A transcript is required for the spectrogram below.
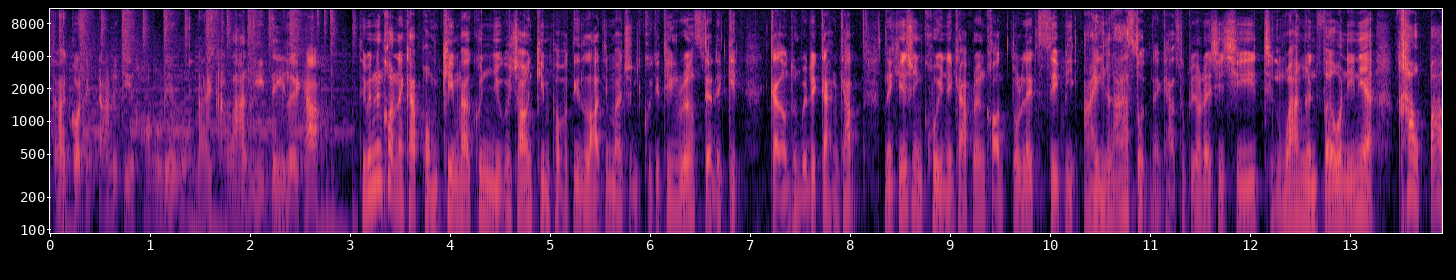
สามารถกดติดตามได้ที่ห้องเรียนวงในข้างล่างนี้ได้เลยครับทีนี้ทุกคนนะครับผมคิมครับคุณอยู่กับช่องคิม Property Live ที่มาชวนคุยกันถึงเรื่องเศรษฐกิจการลงทุนไปด้วยกันครับในคลิปชวนคุยนะครับเรื่องของตัวเลข CPI ล่าสุดนะครับซึ่งเป็นตัวเลขชี้ถึงว่าเงินเฟ้อวันนี้เนี่ยเข้าเป้า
